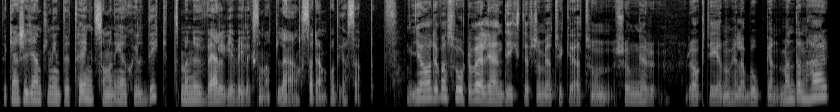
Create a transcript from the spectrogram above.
det kanske egentligen inte är tänkt som en enskild dikt men nu väljer vi liksom att läsa den på det sättet. Ja, det var svårt att välja en dikt eftersom jag tycker att hon sjunger rakt igenom hela boken. Men den här,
